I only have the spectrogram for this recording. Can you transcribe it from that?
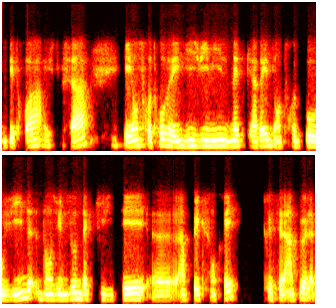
MP3, arrive tout ça, et on se retrouve avec 18 000 mètres carrés d'entrepôts vides dans une zone d'activité euh, un peu excentrée, parce que c'est un peu à la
